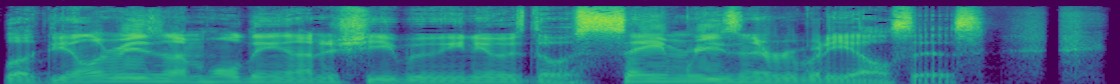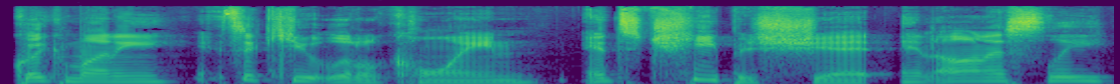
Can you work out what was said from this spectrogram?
Look, the only reason I'm holding on to Shiba Inu is the same reason everybody else is. Quick money. It's a cute little coin. It's cheap as shit. And honestly,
